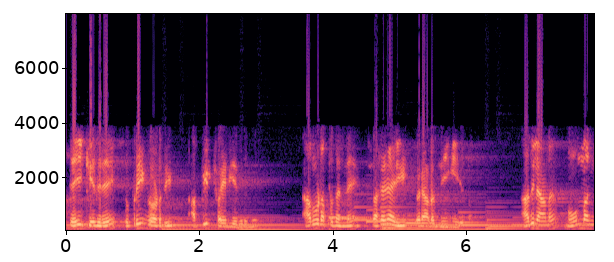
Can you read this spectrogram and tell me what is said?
സ്റ്റേക്കെതിരെ സുപ്രീം കോടതി അപ്പീൽ ഫയൽ ചെയ്തിരുന്നു. അതോടൊപ്പം തന്നെ സഹകാരി ഒരാളും നീങ്ങിയിരുന്നു. അതിലാണ് മൂന്നംഗ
